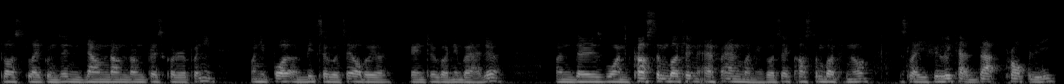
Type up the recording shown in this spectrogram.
प्लस लाइक हुन्छ नि डाउन डाउन डाउन प्रेस गरेर पनि अनि प बिचको चाहिँ अब यो एन्टर गर्ने भइहाल्यो। अनि there is one custom button FN भनेको चाहिँ कस्टम बटन हो। जसलाई if you look at that properly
